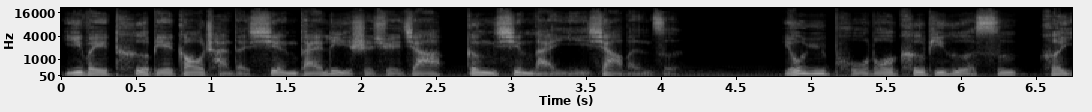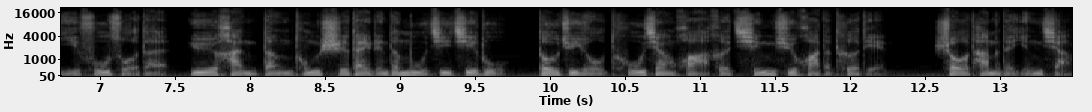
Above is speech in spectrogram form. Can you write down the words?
一位特别高产的现代历史学家更信赖以下文字。由于普罗科皮厄斯和以弗所的约翰等同时代人的目击记录都具有图像化和情绪化的特点，受他们的影响，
